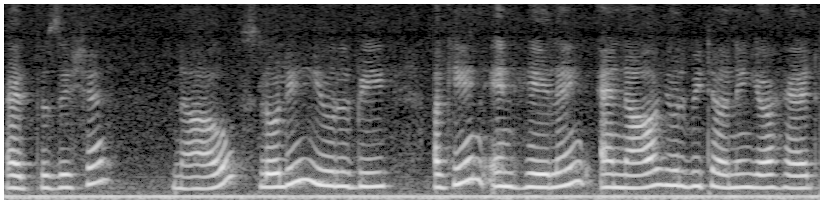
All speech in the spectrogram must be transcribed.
head position. Now slowly you will be again inhaling and now you will be turning your head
